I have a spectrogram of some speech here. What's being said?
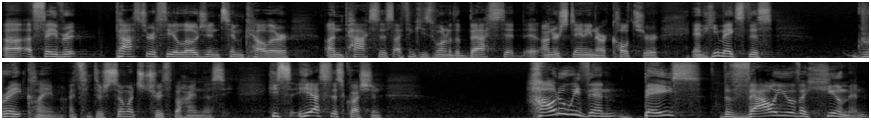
Uh, a favorite pastor theologian, Tim Keller, unpacks this. I think he's one of the best at, at understanding our culture. And he makes this great claim. I think there's so much truth behind this. He, he asks this question How do we then base the value of a human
